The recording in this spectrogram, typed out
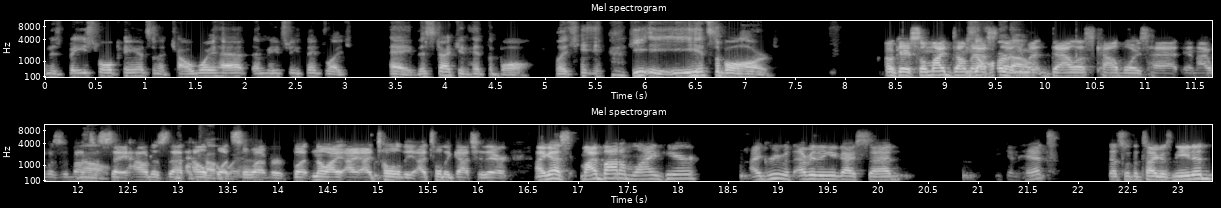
and his baseball pants and a cowboy hat that makes me think like, hey, this guy can hit the ball. Like he he, he hits the ball hard. Okay, so my dumbass thought you meant Dallas Cowboys hat, and I was about no, to say, how does that no help whatsoever? Hat. But no, I, I, I totally I totally got you there. I guess my bottom line here, I agree with everything you guys said. He can hit. That's what the Tigers needed.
